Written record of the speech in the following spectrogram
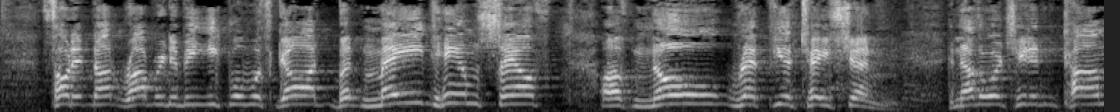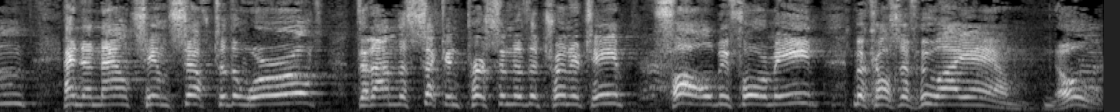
thought it not robbery to be equal with God, but made himself of no reputation in other words, he didn't come and announce himself to the world that I'm the second person of the Trinity, fall before me because of who I am. No.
